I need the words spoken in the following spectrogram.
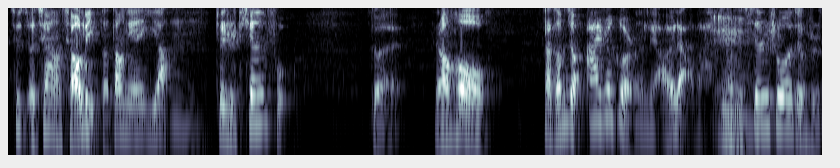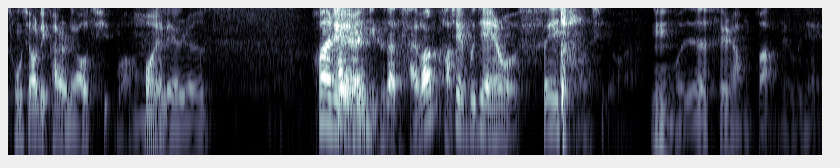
就就像小李子当年一样，嗯。这是天赋。对，然后那咱们就挨着个的聊一聊吧。咱们先说，就是从小李开始聊起嘛，荒野猎人》。荒野猎人你是在台湾看的这部电影我非常喜欢，嗯。我觉得非常棒这部电影，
